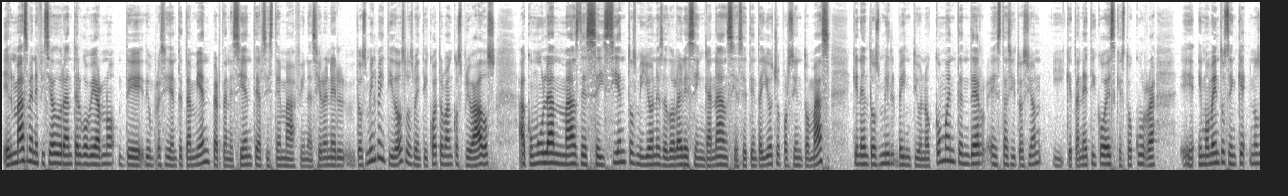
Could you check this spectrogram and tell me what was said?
El más beneficiado durante el gobierno de, un presidente también perteneciente al sistema financiero. En el 2022 los 24 bancos privados acumulan más de 600 millones de dólares en ganancias 78% más que en el 2021 cómo entender esta situación y qué tan ético es que esto ocurra eh, en momentos en que nos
